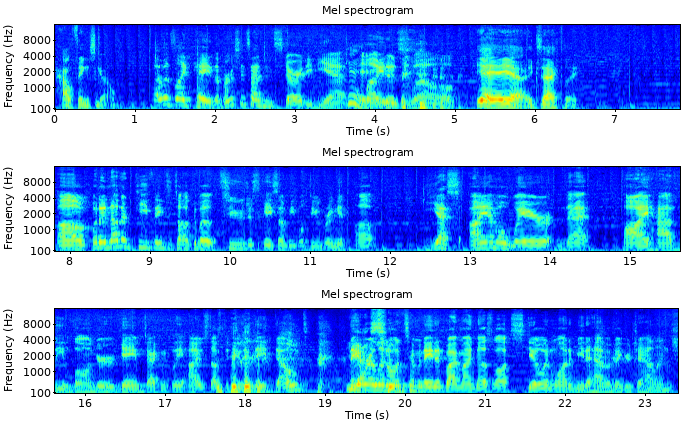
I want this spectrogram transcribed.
how things go. I was like, hey, the versus hasn't started yet. Might as well. Yeah, yeah, yeah. Exactly. Um, but another key thing to talk about too, just in case some people do bring it up. Yes, I am aware that I have the longer game. Technically, I have stuff to do that they don't. They were a little intimidated by my Nuzlocke skill and wanted me to have a bigger challenge.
